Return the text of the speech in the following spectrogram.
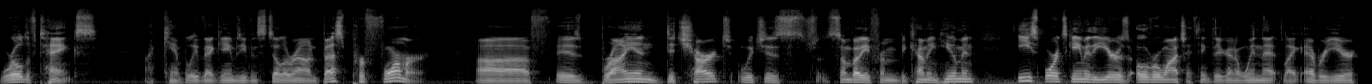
World of Tanks. I can't believe that game's even still around. Best performer uh, is Bryan Dechart, which is somebody from Becoming Human. Esports Game of the Year is Overwatch. I think they're going to win that like every year.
